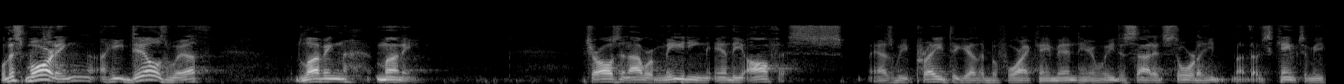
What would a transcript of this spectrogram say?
Well, this morning he deals with loving money. Charles and I were meeting in the office as we prayed together before I came in here. We decided sort of, he just came to me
